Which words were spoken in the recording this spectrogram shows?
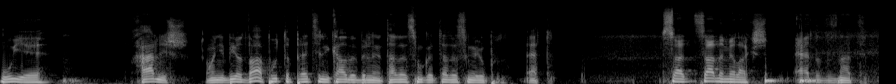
Uje, Harniš. On je bio dva puta predsednik Albe Berlina. Tada, smo ga, tada sam ga i upoznao. Eto. sad, sad nam je lakše. Eto da znate.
